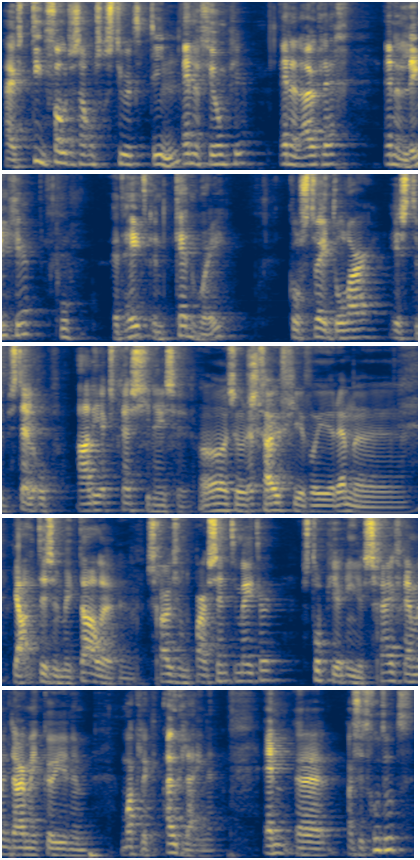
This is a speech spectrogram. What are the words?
Hij heeft 10 foto's naar ons gestuurd. Tien. En een filmpje. En een uitleg. En een linkje. Het heet een Kenway. Kost 2 dollar. Is te bestellen op AliExpress Chinese. Oh, zo'n schuifje voor je remmen. Ja, het is een metalen schuifje van een paar centimeter. Stop je in je schijfrem en daarmee kun je hem makkelijk uitlijnen. En eh, als je het goed doet,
